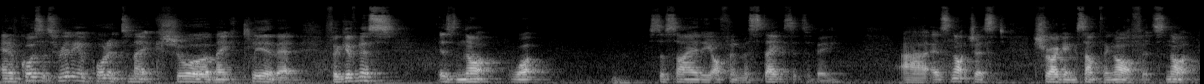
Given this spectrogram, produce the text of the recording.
And of course, it's really important to make sure, make clear that forgiveness is not what society often mistakes it to be. Uh, it's not just shrugging something off, it's not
